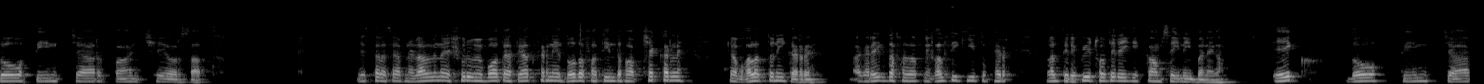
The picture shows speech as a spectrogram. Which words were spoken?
दो, तीन, चार, पाँच छः और सात। इस तरह से आपने डाल लेना है। शुरू में बहुत एहतियात करनी है। दो दफ़ा, तीन दफ़ा आप चेक कर लें कि आप गलत तो नहीं कर रहे। अगर एक दफ़ा आपने गलती की तो फिर गलती रिपीट होती रहेगी, काम सही नहीं बनेगा। एक, दो, तीन, चार,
